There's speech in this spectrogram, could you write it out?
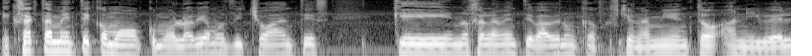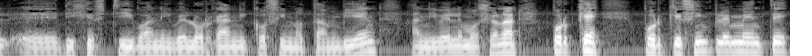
Exactamente como, como lo habíamos dicho antes, que no solamente va a haber un congestionamiento a nivel eh, digestivo, a nivel orgánico, sino también a nivel emocional. ¿Por qué? Porque simplemente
